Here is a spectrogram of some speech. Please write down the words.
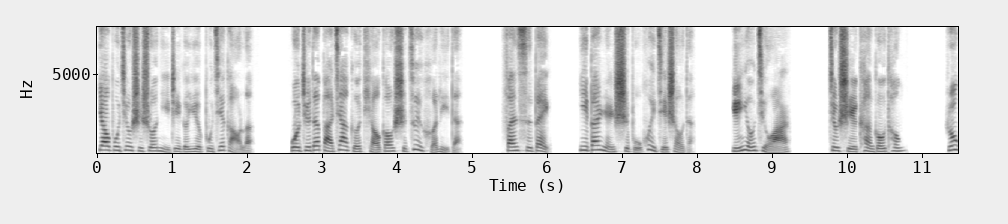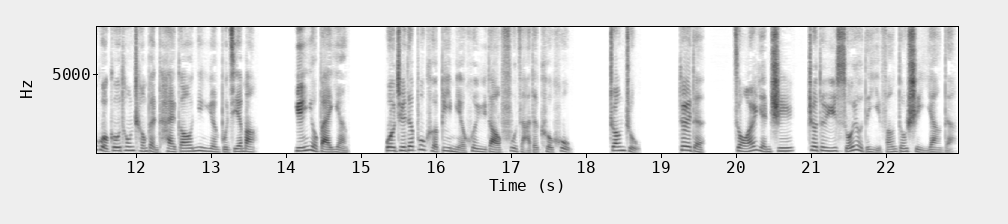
要不就是说你这个月不接稿了。我觉得把价格调高是最合理的，翻四倍，一般人是不会接受的。云有九儿，就是看沟通，如果沟通成本太高，宁愿不接吗？云有白羊，我觉得不可避免会遇到复杂的客户。庄主，对的。总而言之，这对于所有的乙方都是一样的。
